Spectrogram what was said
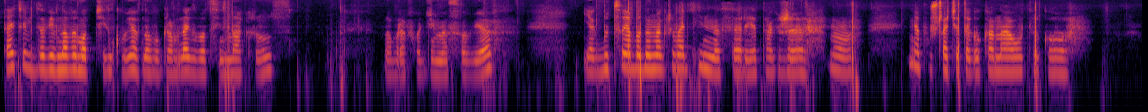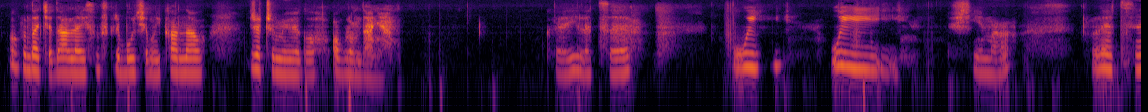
Witajcie widzowie w nowym odcinku. Ja znowu gram w Xbox in. Dobra, wchodzimy sobie. Jakby co, ja będę nagrywać inne serie, także no, nie puszczajcie tego kanału, tylko oglądajcie dalej, subskrybujcie mój kanał i życzę miłego oglądania. Okej, lecę. Ui, ui, siema. Lecę.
